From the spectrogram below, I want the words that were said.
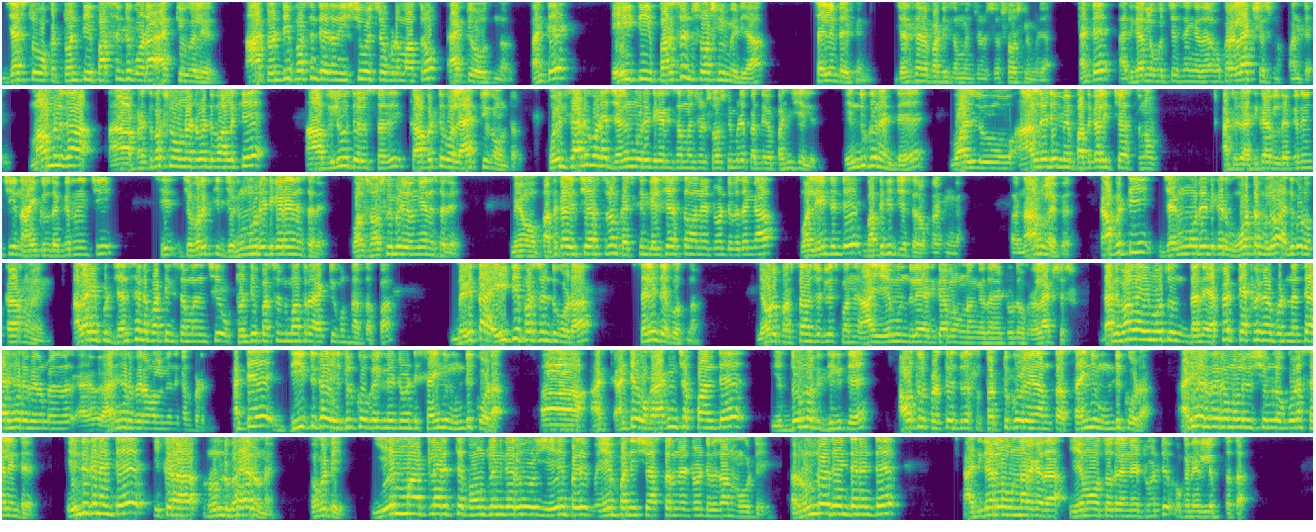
జస్ట్ ఒక ట్వంటీ పర్సెంట్ కూడా యాక్టివ్గా లేరు. ఆ ట్వంటీ పర్సెంట్ ఏదైనా ఇష్యూ వచ్చినప్పుడు మాత్రం యాక్టివ్ అవుతున్నారు. అంటే eighty percent social media silent అయిపోయింది. జనసేన పార్టీకి సంబంధించిన సోషల్ మీడియా అంటే అధికారులకు వచ్చేసాం కదా ఒక రిలాక్సేషన్ అంటే మామూలుగా ఆ ప్రతిపక్షంలో ఉన్నటువంటి వాళ్ళకే ఆ విలువ తెలుస్తుంది కాబట్టి వాళ్ళు యాక్టివ్గా ఉంటారు. పోయినసారి కూడా జగన్మోహన్ రెడ్డి గారికి సంబంధించిన సోషల్ మీడియా పెద్దగా పనిచేయలేదు. ఎందుకనంటే వాళ్ళు ఆల్రెడీ మేము పథకాలు ఇచ్చేస్తున్నాం. అటు అధికారుల దగ్గర నుంచి నాయకుల దగ్గర నుంచి సి- చివరికి జగన్మోహన్ రెడ్డి గారైనా సరే వాళ్ళ సోషల్ మీడియా అయినా సరే మేము పథకాలు ఇచ్చేస్తున్నాం ఖచ్చితంగా గెలిచేస్తాం అనేటువంటి విధంగా వాళ్ళు ఏంటంటే బతికిచ్చేశారు ఒక రకంగా. నార్మల్ అయిపోయారు. కాబట్టి జగన్మోహన్ రెడ్డి గారి ఓటమిలో అది కూడా ఒక కారణమైంది. అలాగే ఇప్పుడు జనసేన పార్టీకి సంబంధించి ట్వంటీ పర్సెంట్ మాత్రం యాక్టివ్ ఉంటున్నారు తప్ప మిగతా ఎయిటీ పర్సెంట్ కూడా సైలెంట్ అయిపోతున్నారు. ఎవరు ప్రస్తావించట్లేదు స్పంది ఆ ఏముందిలే అధికారంలో ఉన్నాం కదా అనేటువంటి ఒక రిలాక్సేషన్. దానివల్ల ఏమవుతుంది? దాని ఎఫెక్ట్ ఎక్కడ కనపడిందంటే హరిహర విరమల హరిహర విరమల మీద కనపడింది అంటే ధీటుగా ఎదుర్కోగలిగినటువంటి సైన్యం ఉండి కూడా ఆ అంటే ఒక రకంగా చెప్పాలంటే యుద్ధంలోకి దిగితే అవతల ప్రత్యర్థులు అసలు తట్టుకోలేనంత సైన్యం ఉండి కూడా హరిహర వీరమల విషయంలో కూడా సైలెంట్ అయ్యారు ఎందుకనంటే ఇక్కడ రెండు భయాలు ఉన్నాయి. ఒకటి ఏం మాట్లాడితే పవన్ కళ్యాణ్ గారు ఏం ఏం పని చేస్తారు అనేటువంటి విధానం ఒకటి. రెండోది ఏంటంటే అధికారంలో ఉన్నారు కదా ఏమవుతుంది అనేటువంటి ఒక నిర్లిప్తత.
